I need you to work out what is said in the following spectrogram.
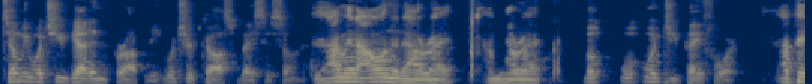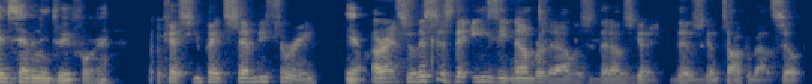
Tell me what you got in the property. What's your cost basis on it? I mean, I own it outright. I'm outright. But what did you pay for it? I paid seventy three for it. Okay, so you paid 73. Yeah. All right, so this is the easy number that I was that I was going to that I was going to talk about. So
